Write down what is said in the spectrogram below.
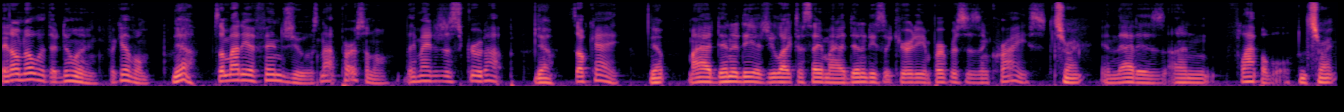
they don't know what they're doing. Forgive them. yeah Somebody offends you. It's not personal. They might have just screwed up. yeah It's okay. Yep. My identity, as you like to say, my identity, security, and purpose is in Christ, that's right and that is unflappable. that's right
